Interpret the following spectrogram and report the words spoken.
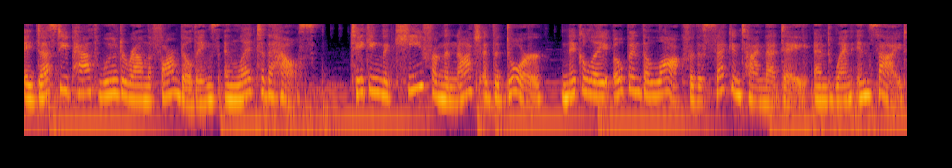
A dusty path wound around the farm buildings and led to the house. Taking the key from the notch at the door, Nikolay opened the lock for the second time that day and went inside.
